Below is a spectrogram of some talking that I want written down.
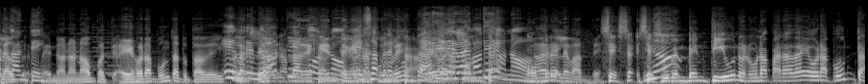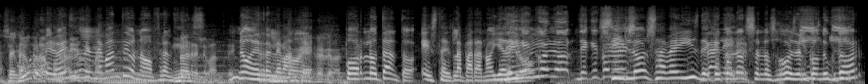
importante. No, no, no, pues es hora punta, tú todavía. ¿Es relevante o no esa pregunta? ¿Es relevante o no? No es Hombre, relevante. Se, se- se ¿No? suben 21 en una parada y hora punta, seguro. ¿Pero es relevante o no, Francis? No es relevante. No es relevante. No es relevante. Por lo tanto, esta es la paranoia de, ¿De qué color- de qué color si es? lo sabéis, de Vale. qué color son los ojos del conductor,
